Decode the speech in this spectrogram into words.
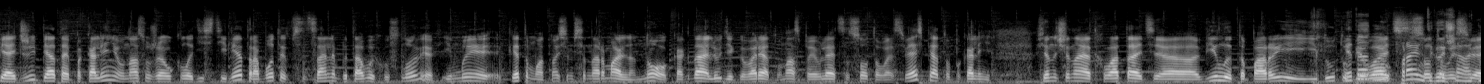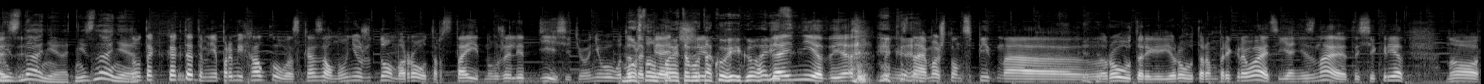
5G, пятое поколение, у нас уже около 10 лет работает в социально-бытовых условиях, и мы к этому относимся нормально. Но когда люди говорят, у нас появляется сотовая связь пятого поколения, все начинают хватать э, вилы, топоры и идут Это убивать правильно ты сотовые говоришь, от связи. незнания, от незнания. Ну так когда ты мне про Михалкова сказал, ну у него же дома роутер стоит, ну уже лет 10, и у него вот Может, это он 5G... поэтому такое и говорит? Да нет, я ну, не знаю, может он спит на роутере и роутером прикрывается, я не знаю, это секрет, но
